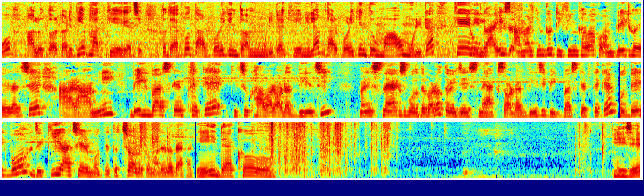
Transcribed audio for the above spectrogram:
ও আলুর তরকারি দিয়ে ভাত খেয়ে গেছে। তো দেখো তারপরে কিন্তু আমি মুড়িটা খেয়ে নিলাম তারপরে কিন্তু মাও মুড়িটা খেয়ে নিল। গাইজ আমার কিন্তু টিফিন খাওয়া কমপ্লিট হয়ে গেছে। আর আমি বিগ বাস্কেট থেকে কিছু খাবার অর্ডার দিয়েছি। মানে স্ন্যাক্স বলতে পারো তো এই যে স্ন্যাক্স অর্ডার দিয়েছি বিগ বাস্কেট থেকে। তো দেখব যে কি আছে এর মধ্যে। তো চলো তোমাদেরও দেখা এই দেখো। এই যে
